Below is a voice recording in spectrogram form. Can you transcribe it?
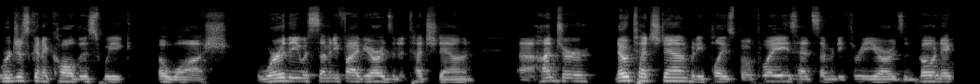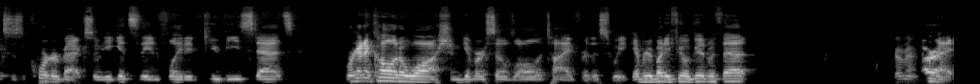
we're just going to call this week a wash. Worthy with 75 yards and a touchdown. Uh, Hunter, no touchdown, but he plays both ways, had 73 yards. And Bo Nix is a quarterback, so he gets the inflated QB stats. We're going to call it a wash and give ourselves all a tie for this week. Everybody feel good with that? Good. All right.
